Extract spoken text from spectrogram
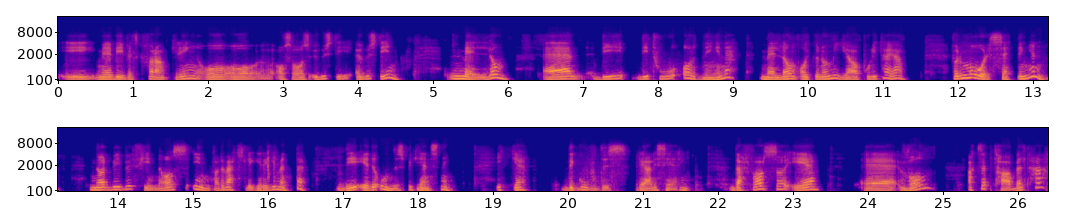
i, med bibelsk forankring, og, og også hos Augustin, Augustin mellom Eh, de, de, to ordningene mellom økonomia og politeia. For målsettingen når vi befinner oss innenfor det verdslige regimentet, det er det ondes begrensning, ikke det godes realisering. Derfor så er eh, vold akseptabelt her.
